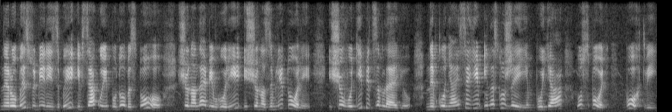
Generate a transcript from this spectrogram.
Не роби собі різьби і всякої подоби з того, що на небі вгорі, і що на землі долі, і що в воді під землею. Не вклоняйся їм і не служи їм, бо я, Господь, Бог твій,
